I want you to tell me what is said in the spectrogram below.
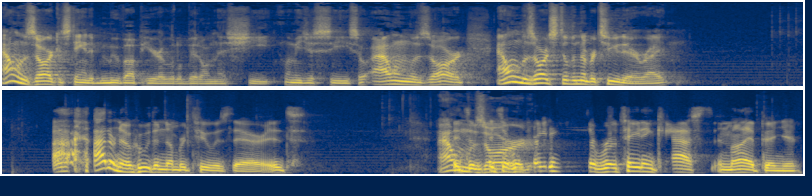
Allen Lazard could stand to move up here a little bit on this sheet. Let me just see. So Allen Lazard, Allen Lazard's still the number two there, right? I, I don't know who the number two is there. It's Alan it's a, it's a Lazard, rotating it's a rotating cast, in my opinion.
